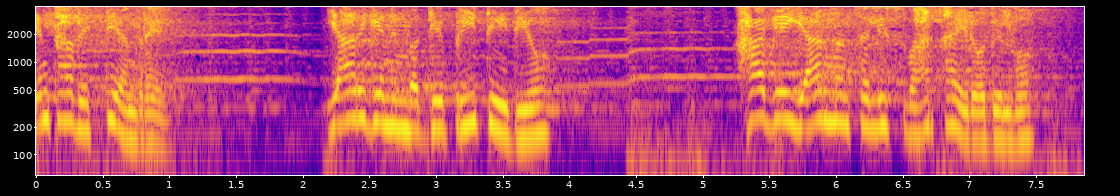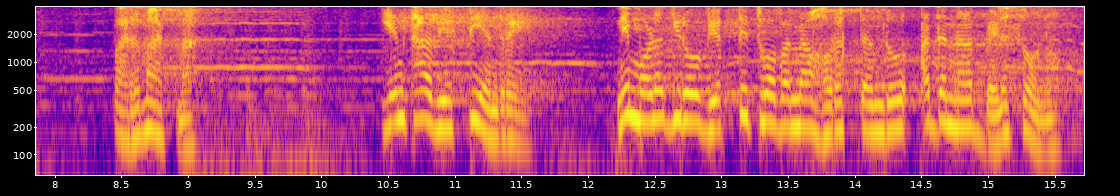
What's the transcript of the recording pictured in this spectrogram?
ಎಂಥ ವ್ಯಕ್ತಿ ಅಂದ್ರೆ, ಯಾರಿಗೆ ನಿಮ್ ಬಗ್ಗೆ ಪ್ರೀತಿ ಇದೆಯೋ, ಹಾಗೆ ಯಾರ ಮನಸ್ಸಲ್ಲಿ ಸ್ವಾರ್ಥ ಇರೋದಿಲ್ವೋ, ಪರಮಾತ್ಮ. ಎಂಥ ವ್ಯಕ್ತಿ ಅಂದ್ರೆ ನಿಮ್ಮೊಳಗಿರೋ ವ್ಯಕ್ತಿತ್ವವನ್ನ ಹೊರಗೆ ತಂದು ಅದನ್ನ ಬೆಳೆಸೋನು.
